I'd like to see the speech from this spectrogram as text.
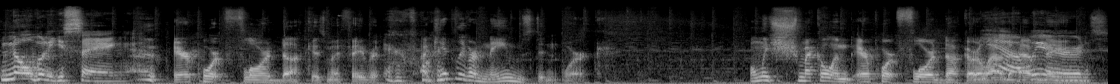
Nobody's saying it. Airport floor duck is my favorite. Airport. I can't believe our names didn't work. Only Schmeckel and Airport floor duck are allowed to have weird. names.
